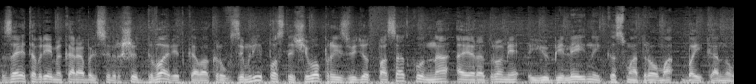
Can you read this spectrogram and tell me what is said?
За это время корабль совершит два витка вокруг Земли, после чего произведет посадку на аэродроме юбилейный космодрома Байконур.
